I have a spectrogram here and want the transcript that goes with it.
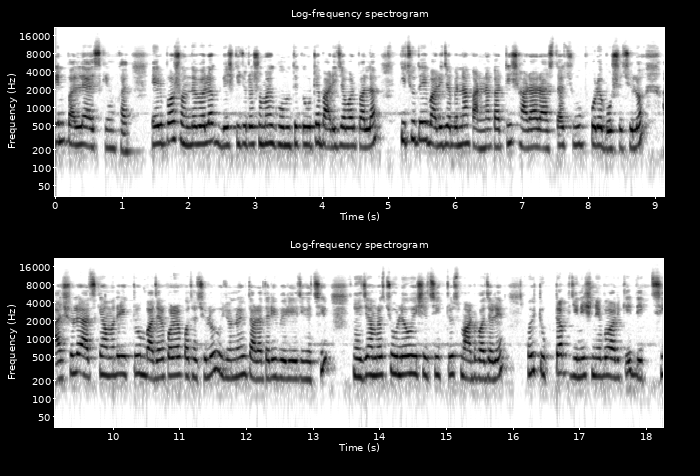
দিন পারলে আইসক্রিম খায়। এরপর সন্ধ্যাবেলা বেশ কিছুটা সময় ঘুম থেকে উঠে বাড়ি যাওয়ার পালা কিছুতেই বাড়ি যাবে না। কান্নাকাটি, সারা রাস্তা চুপ করে বসেছিল। আসলে আজকে আমাদের একটু বাজার করার কথা ছিল, ওই জন্যই তাড়াতাড়ি বেরিয়ে গেছি। এই যে আমরা চলেও এসেছি একটু স্মার্ট বাজারে। ওই টুকটাক জিনিস নেব আর কি, দেখছি।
